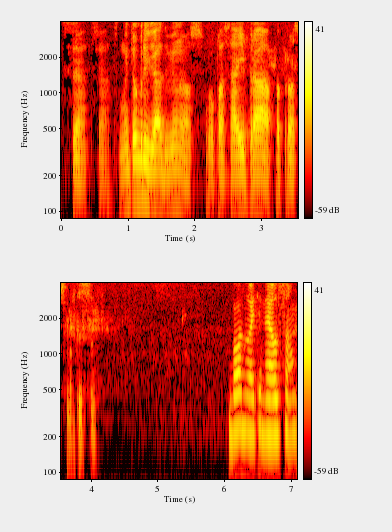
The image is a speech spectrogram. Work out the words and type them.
Certo, certo. Muito obrigado, viu, Nelson? Vou passar aí para a próxima pessoa. Boa noite, Nelson.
